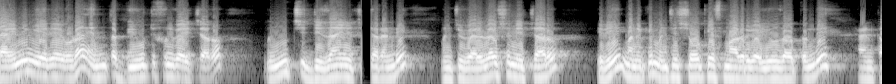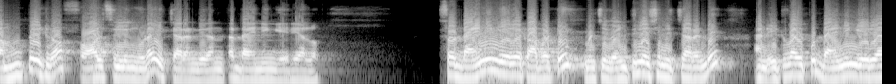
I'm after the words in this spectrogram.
డైనింగ్ ఏరియా కూడా ఎంత బ్యూటిఫుల్గా ఇచ్చారో మంచి డిజైన్ ఇచ్చారండి. మంచి వెల్వేషన్ ఇచ్చారు. ఇది మనకి మంచి షోకేస్ మాదిరిగా యూజ్ అవుతుంది. అండ్ కంప్లీట్గా ఫాల్ సీలింగ్ కూడా ఇచ్చారండి. ఇదంతా డైనింగ్ ఏరియాలో సో డైనింగ్ ఏరియా కాబట్టి మంచి వెంటిలేషన్ ఇచ్చారండి. అండ్ ఇటువైపు డైనింగ్ ఏరియా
